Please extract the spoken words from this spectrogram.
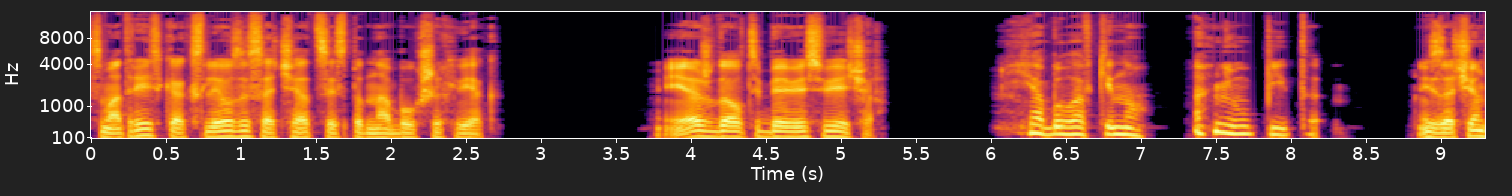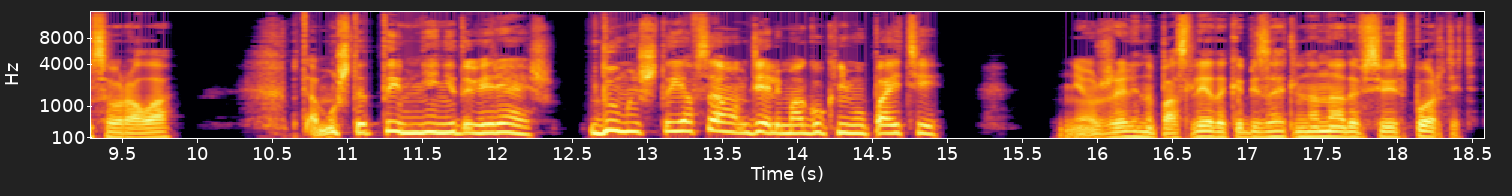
смотреть, как слезы сочатся из-под набухших век. «Я ждал тебя весь вечер». «Я была в кино, а не упита». «И зачем соврала?» «Потому что ты мне не доверяешь. Думаешь, что я в самом деле могу к нему пойти». «Неужели напоследок обязательно надо все испортить?»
